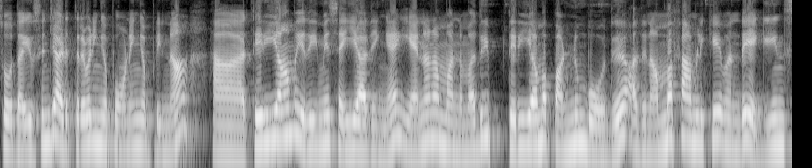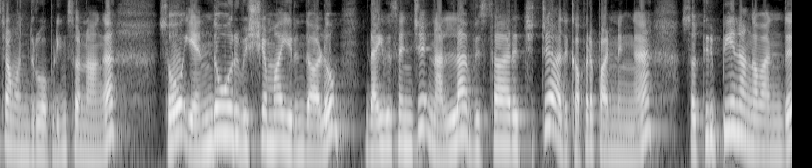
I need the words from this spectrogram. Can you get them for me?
ஸோ தயவு செஞ்சு அடுத்த தடவை நீங்கள் போனீங்க அப்படின்னா தெரியாமல் எதையுமே செய்யாதீங்க. ஏன்னா நம்ம அந்த மாதிரி தெரியாமல் பண்ணும்போது அது நம்ம ஃபேமிலிக்கே வந்து எகெயின்ஸ்டாக வந்துடும் அப்படின்னு சொன்னாங்க. ஸோ எந்த ஒரு விஷயமா இருந்தாலும் தயவு செஞ்சு நல்லா விசாரிச்சுட்டு அதுக்கப்புறம் பண்ணுங்கள் ஸோ திருப்பி நாங்கள் வந்து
